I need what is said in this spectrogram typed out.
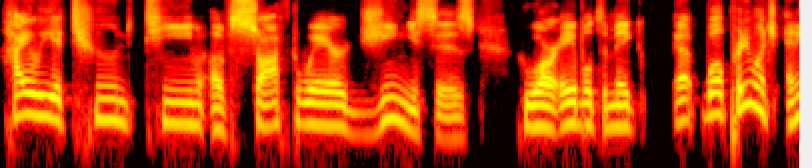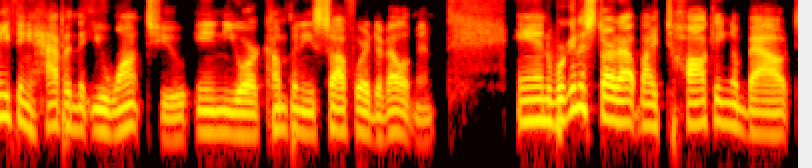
highly attuned team of software geniuses who are able to make uh, well, pretty much anything happen that you want to in your company's software development. And we're going to start out by talking about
